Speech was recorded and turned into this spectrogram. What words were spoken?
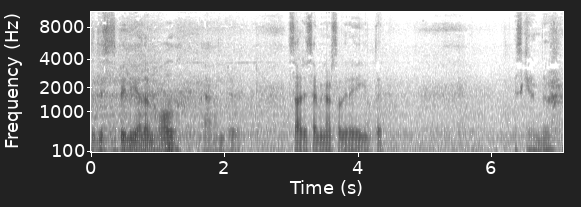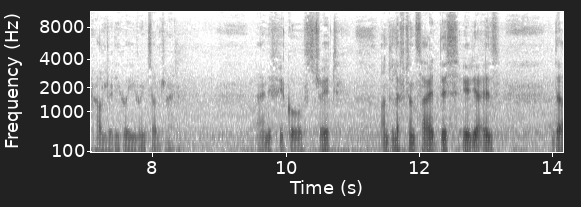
So this is Bailey Allen Hall, and uh, सारे सेमिनार्स वगैरह यही होते हैं इसके अंदर ऑलरेडी कोई इवेंट चल रहा है। And if you go straight on the left hand side this area is the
